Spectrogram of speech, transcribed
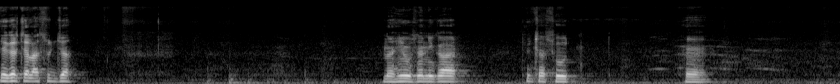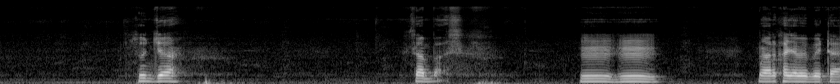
एक चला सुजा नहीं उसे निकाल। चुचा सूत। हाँ। सुजा सब बस हम्म हम्म। मार खा जावे बेटा।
